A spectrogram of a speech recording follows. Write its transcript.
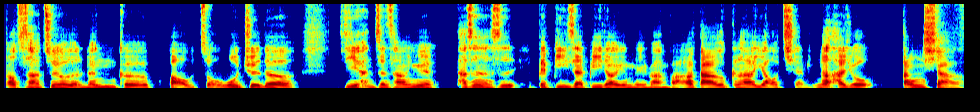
导致他最后的人格暴走。我觉得自己很正常，因为他真的是被逼在逼到一个没办法，然后大家都跟他要钱，那他就。当下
